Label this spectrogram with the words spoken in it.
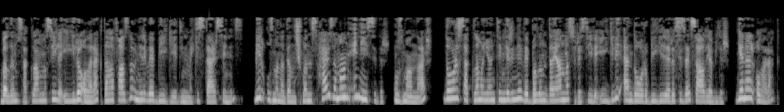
balın saklanmasıyla ilgili olarak daha fazla öneri ve bilgi edinmek isterseniz, bir uzmana danışmanız her zaman en iyisidir. Uzmanlar, doğru saklama yöntemlerini ve balın dayanma süresiyle ilgili en doğru bilgileri size sağlayabilir. Genel olarak,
